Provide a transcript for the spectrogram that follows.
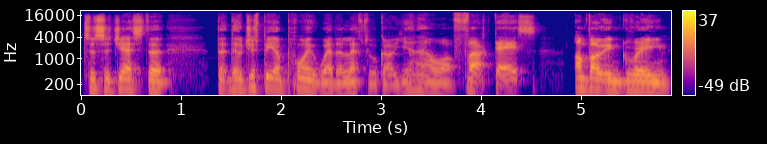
to suggest that that there'll just be a point where the left will go, you know what, fuck this. I'm voting Green.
